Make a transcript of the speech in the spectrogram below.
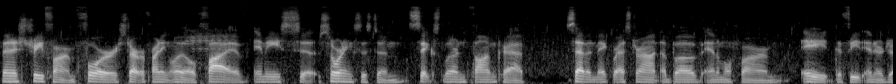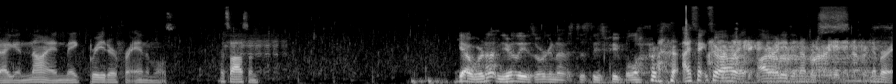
finish tree farm. Four, start refining oil. Five, ME sorting system. Six, learn Thaumcraft. Seven, make restaurant above animal farm. Eight, defeat Ender Dragon. Nine, make breeder for animals. That's awesome. Yeah, we're not nearly as organized as these people are. I think they're already to number number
